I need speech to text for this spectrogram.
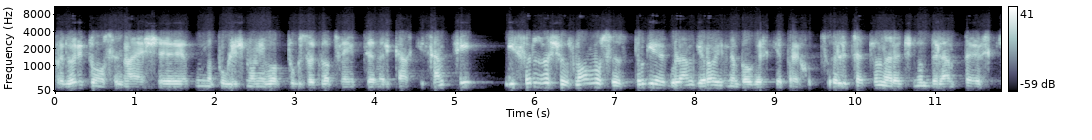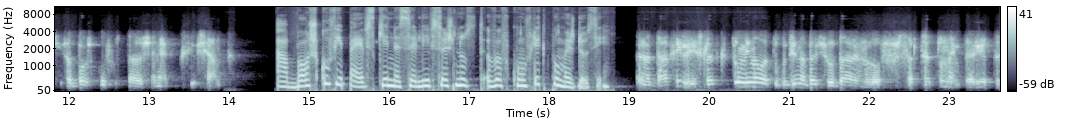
предварително се знаеше на публично ниво тук за готвените американски санкции, и свързваше основно с другия голям герой на българския преход, лицето наречено Делян Пеевски, а Бошков оставаше някакси в сянка. А Бошков и Пеевски не са ли всъщност в конфликт помежду си? Да, Фили, след като миналата година беше ударен в сърцето на империята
